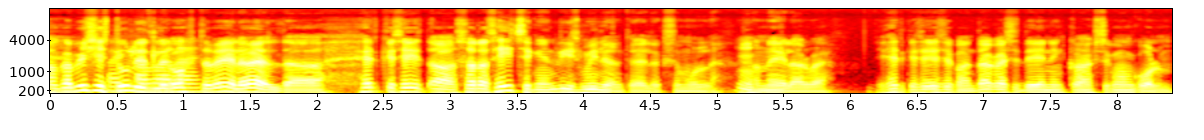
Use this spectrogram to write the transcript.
aga mis siis Tullidele kohta veel öelda, hetke seis- ah,, sada seitsekümmend viis miljonit öeldakse mulle mm., on eelarve. ja hetkeseisuga on tagasiteeninud kaheksa koma kolm.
